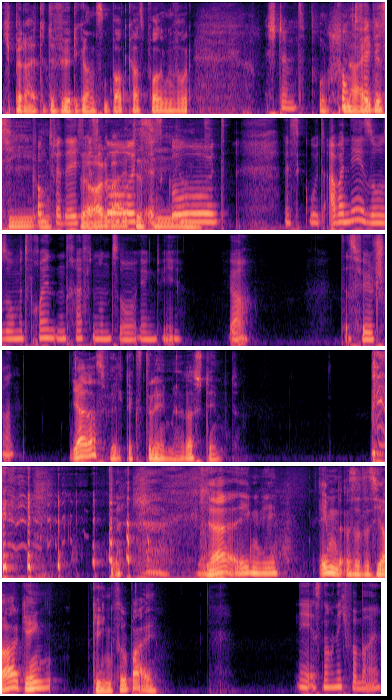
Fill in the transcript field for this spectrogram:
ich bereite dafür die ganzen Podcast-Folgen vor Stimmt. und Punkt für schneide dich. sie Punkt für dich. Ist gut, ist gut. Ist gut. Aber nee, so, so mit Freunden treffen und so irgendwie. Ja. Das fehlt schon. Ja, das fehlt extrem, ja, das stimmt. ja, irgendwie. Eben, also das Jahr ging, ging vorbei. Nee, ist noch nicht vorbei.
